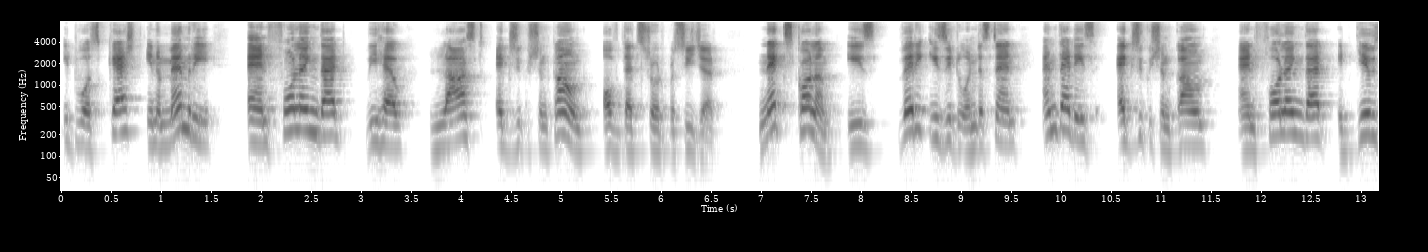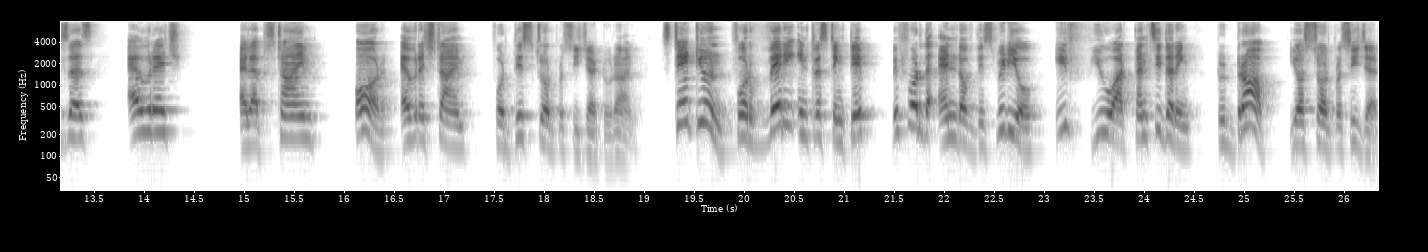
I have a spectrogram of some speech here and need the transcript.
it was cached in a memory and following that, we have last execution count of that store procedure. Next column is very easy to understand and that is execution count and following that it gives us average elapsed time or average time for this store procedure to run. Stay tuned for a very interesting tip before the end of this video if you are considering to drop your store procedure.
